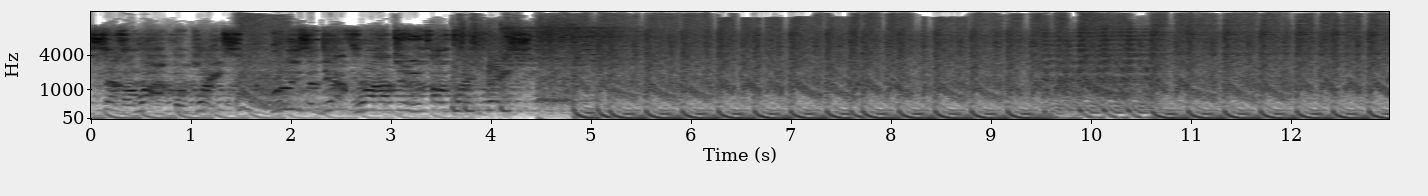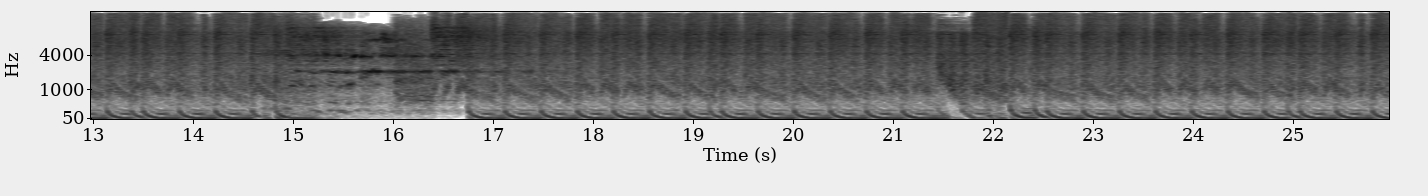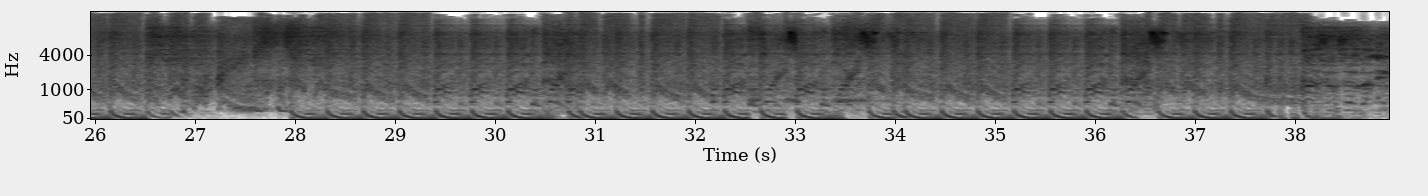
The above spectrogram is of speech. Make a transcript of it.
as I rock the place. Release a death rhyme to this upright bass. is an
